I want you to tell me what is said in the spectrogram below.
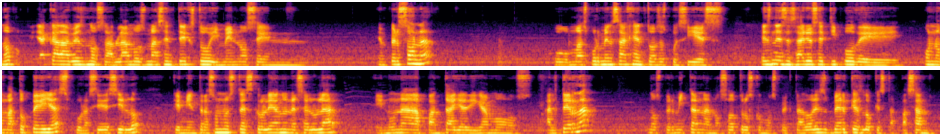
¿no? Porque ya cada vez nos hablamos más en texto y menos en, en persona o más por mensaje, entonces pues sí es, es necesario ese tipo de onomatopeyas, por así decirlo, que mientras uno está scrolleando en el celular, en una pantalla, digamos, alterna, nos permitan a nosotros como espectadores ver qué es lo que está pasando.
